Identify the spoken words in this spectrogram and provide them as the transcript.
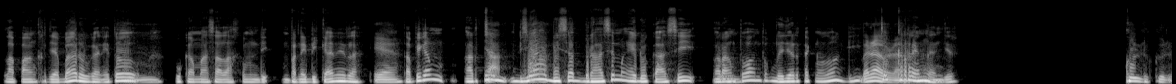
lapangan kerja baru kan. Itu Hmm. bukan masalah pendidikannya lah. Iya. Tapi kan artinya Ca- dia bisa berhasil mengedukasi orang Hmm. tua untuk belajar teknologi. Benar, itu benar, keren benar. anjir. Cool, cool.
